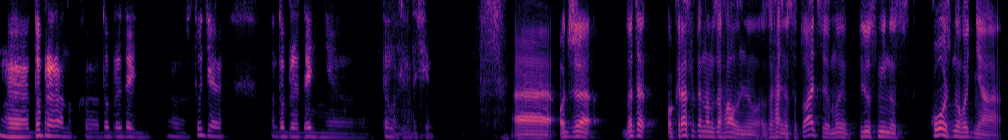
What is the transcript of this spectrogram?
Е, Добрий ранок, е, добрий день, е, студія. Добрий день, телеглядачі. Отже, давайте окреслити нам загальну загальну ситуацію. Ми плюс-мінус кожного дня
